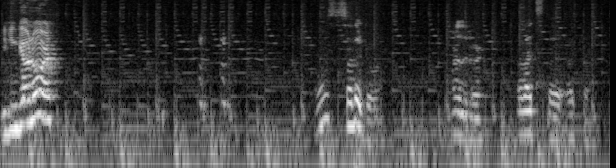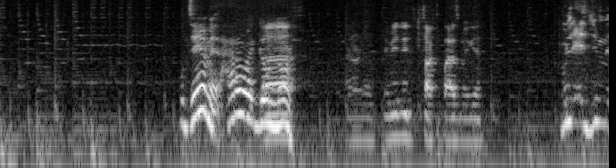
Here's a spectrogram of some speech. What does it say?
You can go north. Where's this other door? Where's the door? Oh, that's the. Okay. Well, damn it! How do I go Uh, north? I don't know. Maybe you need to talk to Plasma again. Plasma.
